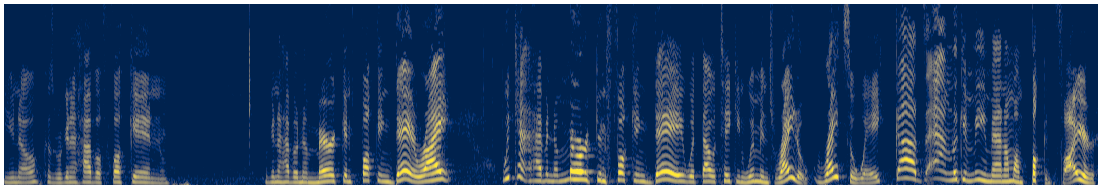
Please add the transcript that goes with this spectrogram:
You know, because we're gonna have a fucking, we're gonna have an American fucking day, right? We can't have an American fucking day without taking women's right rights away. God damn, look at me, man. I'm on fucking fire.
